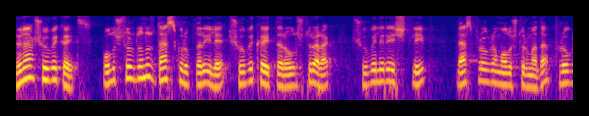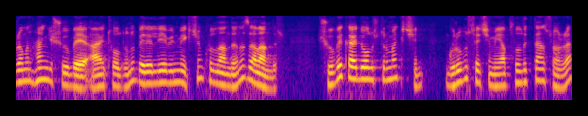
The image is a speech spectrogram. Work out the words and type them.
Dönem şube kayıt. Oluşturduğunuz ders grupları ile şube kayıtları oluşturarak şubeleri eşitleyip ders programı oluşturmada programın hangi şubeye ait olduğunu belirleyebilmek için kullandığınız alandır. Şube kaydı oluşturmak için grubu seçimi yapıldıktan sonra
